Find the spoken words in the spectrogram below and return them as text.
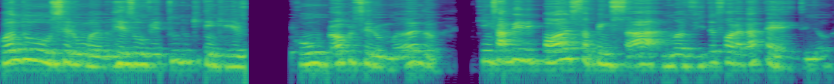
Quando o ser humano resolver tudo que tem que resolver com o próprio ser humano, quem sabe ele possa pensar numa vida fora da Terra, entendeu?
